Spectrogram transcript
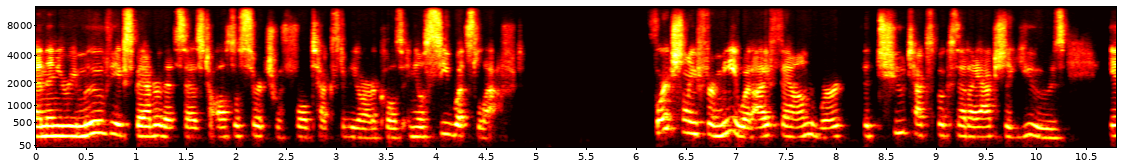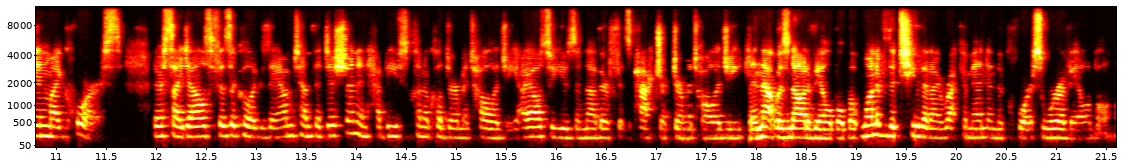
And then you remove the expander that says to also search with full text of the articles and you'll see what's left. Fortunately for me, what I found were the two textbooks that I actually use in my course. There's Seidel's Physical Exam 10th edition and Habif's Clinical Dermatology. I also use another Fitzpatrick Dermatology and that was not available, but one of the two that I recommend in the course were available.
